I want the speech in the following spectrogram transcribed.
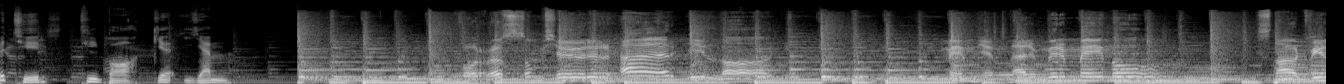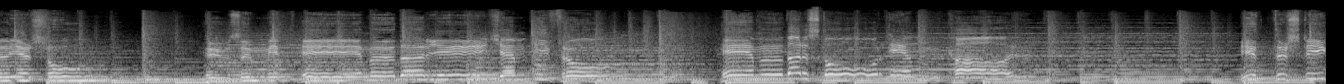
betyr tilbake hjem. For oss som kjører her i lag. Men jeg nærmer meg nå, snart vil jeg sjå huset mitt heme der jeg kjem ifrå. Heme der står en kar. Ytterst i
